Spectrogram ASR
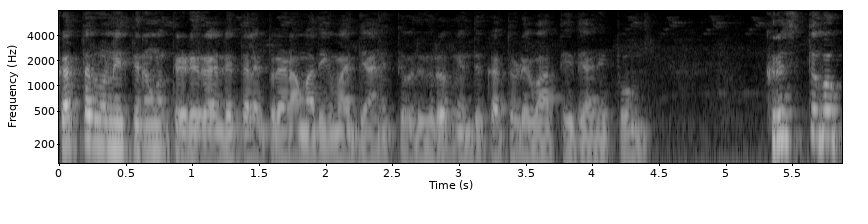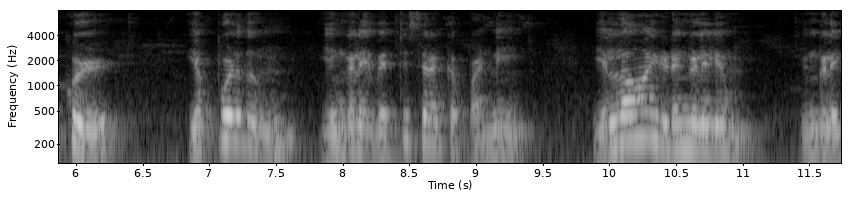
கர்த்தர் உன்னை தினமும் தேடுகிறார் என்ற தலைப்பில் நாம் அதிகமாக தியானித்து வருகிறோம். இந்த கத்தருடைய வார்த்தையை தியானிப்போம். கிறிஸ்துவுக்குள் எப்பொழுதும் எங்களை வெற்றி சிறக்க பண்ணி எல்லா இடங்களிலும் எங்களை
